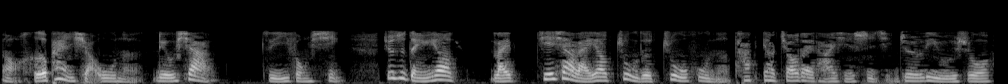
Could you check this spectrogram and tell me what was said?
哦，河畔小屋呢留下这一封信，就是等于要来接下来要住的住户呢，他要交代他一些事情，就是例如说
